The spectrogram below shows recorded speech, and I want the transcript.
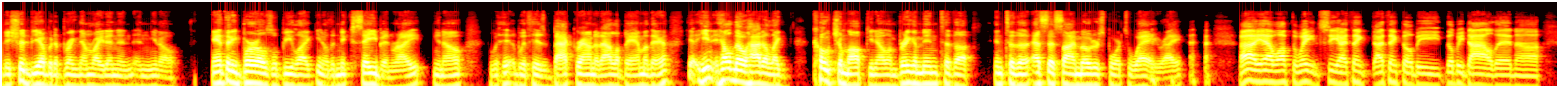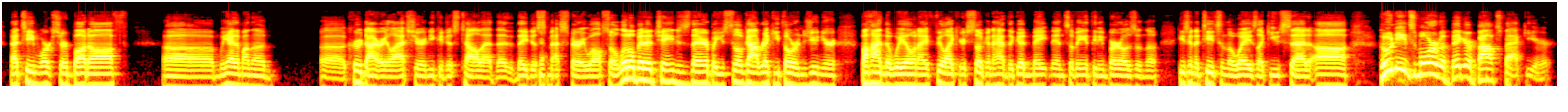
they should be able to bring them right in and, and you know Anthony Burrows will be like, you know, the Nick Saban, right? You know, with his, with his background at Alabama there. He he'll know how to like coach them up, you know, and bring them into the into the SSI Motorsports way, right? uh yeah, we'll have to wait and see. I think I think they'll be they'll be dialed in. Uh, that team works their butt off. Uh, we had them on the uh, crew diary last year, and you could just tell that, that they just yeah. messed very well. So a little bit of changes there, but you still got Ricky Thornton Jr. behind the wheel, and I feel like you're still going to have the good maintenance of Anthony Burrows, and the he's going to teach them the ways, like you said. Uh, who needs more of a bigger bounce back year?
